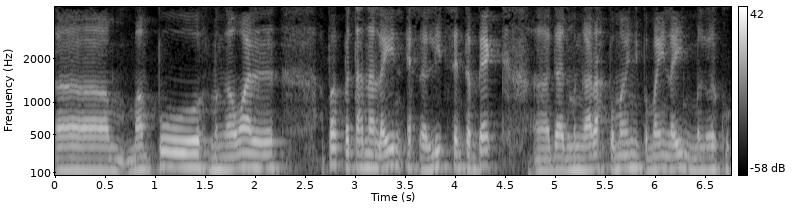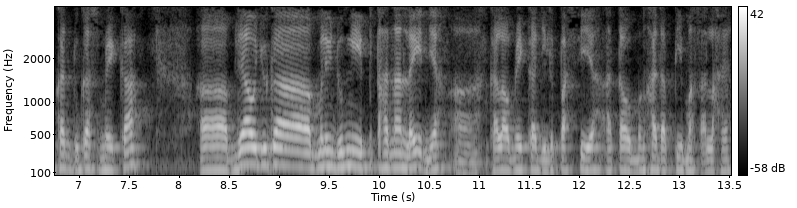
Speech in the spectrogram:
uh, mampu mengawal apa pertahanan lain as a lead centre back uh, dan mengarah pemain-pemain lain melakukan tugas mereka. Uh, beliau juga melindungi pertahanan lain ya uh, kalau mereka dilepasi ya atau menghadapi masalah ya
